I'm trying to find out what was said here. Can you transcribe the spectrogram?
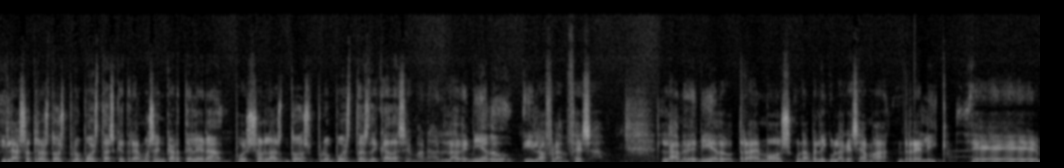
Y las otras dos propuestas que traemos en cartelera, pues son las dos propuestas de cada semana, la de miedo y la francesa. La de miedo traemos una película que se llama Relic, eh,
